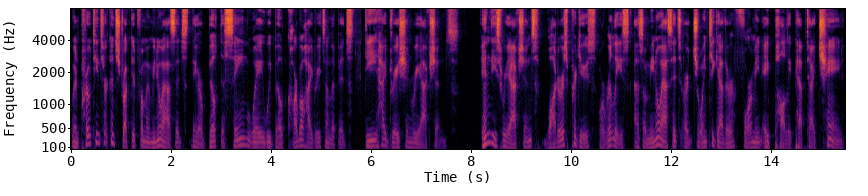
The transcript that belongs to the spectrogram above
When proteins are constructed from amino acids, they are built the same way we build carbohydrates and lipids, dehydration reactions. In these reactions, water is produced or released as amino acids are joined together, forming a polypeptide chain,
